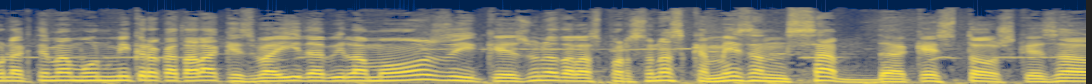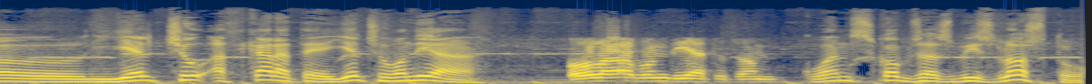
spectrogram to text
connectem amb un microcatalà que és veí de Vilamós i que és una de les persones que més en sap d'aquest os, que és el Yelchu Azcárate. Yelchu, bon dia. Hola, bon dia a tothom. Quants cops has vist l'os, tu?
